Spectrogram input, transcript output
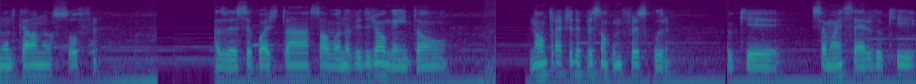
Um mundo que ela não sofra. Às vezes você pode estar tá salvando a vida de alguém, então não trate a depressão como frescura, porque isso é mais sério do que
